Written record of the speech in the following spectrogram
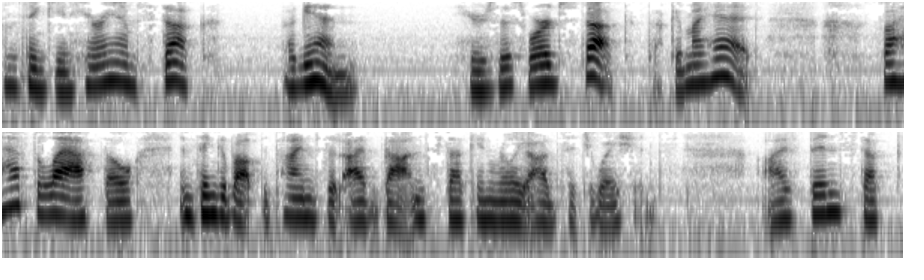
I'm thinking, here I am stuck again. Here's this word stuck, stuck in my head. So I have to laugh though and think about the times that I've gotten stuck in really odd situations. I've been stuck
